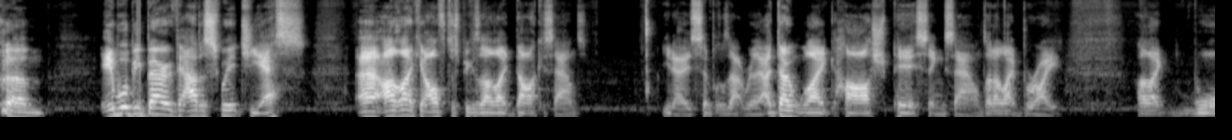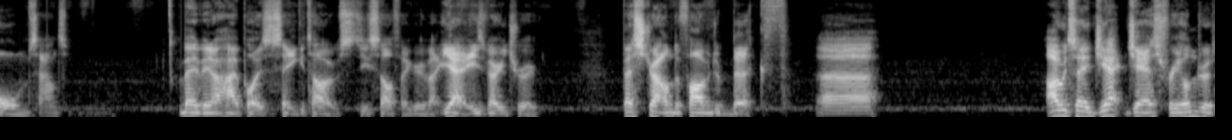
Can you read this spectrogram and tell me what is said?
um, it would be better if it had a switch, yes. Uh, I like it off just because I like darker sounds. You know, as simple as that, really. I don't like harsh, piercing sounds. I don't like bright. I like warm sounds. Maybe know how to set your guitar to yourself. I agree with that. Yeah, is very true. Best strat under 500 bucks. Uh, I would say Jet JS300.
